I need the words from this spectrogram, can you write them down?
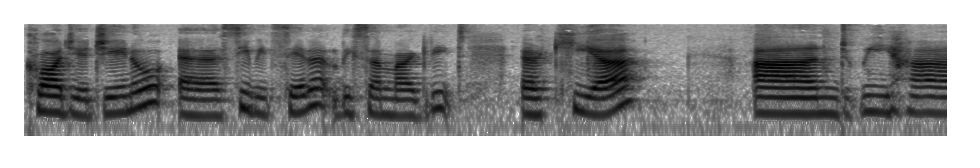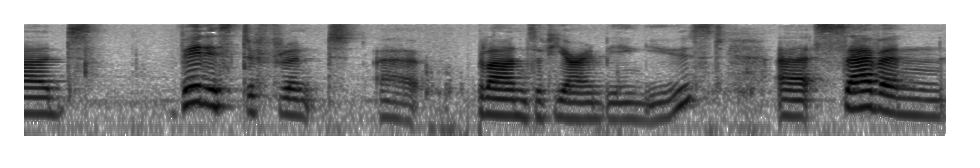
Claudia Jano, uh, Seaweed Sarah, Lisa Marguerite, Erkia, and we had various different uh, brands of yarn being used. Uh, seven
